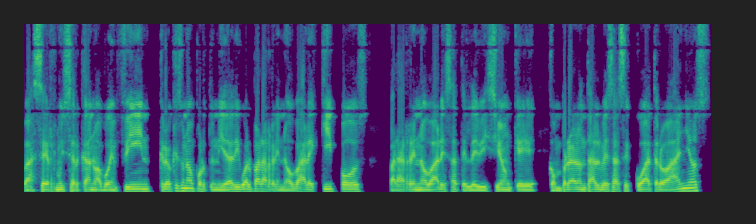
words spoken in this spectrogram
va a ser muy cercano a buen fin. Creo que es una oportunidad igual para renovar equipos, para renovar esa televisión que compraron tal vez hace cuatro años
